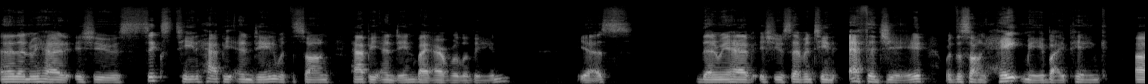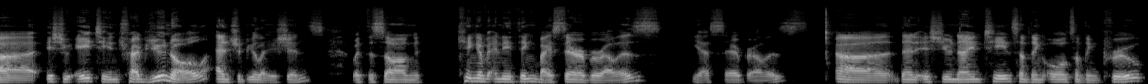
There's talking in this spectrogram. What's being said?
And then we had issue 16 happy ending with the song happy ending by avril lavigne. Yes. Then we have issue 17 effigy with the song hate me by pink uh, issue 18, Tribunal and Tribulations, with the song King of Anything by Sara Bareilles. Yes, Sara Bareilles. Uh, then issue 19, Something Old, Something Prue,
